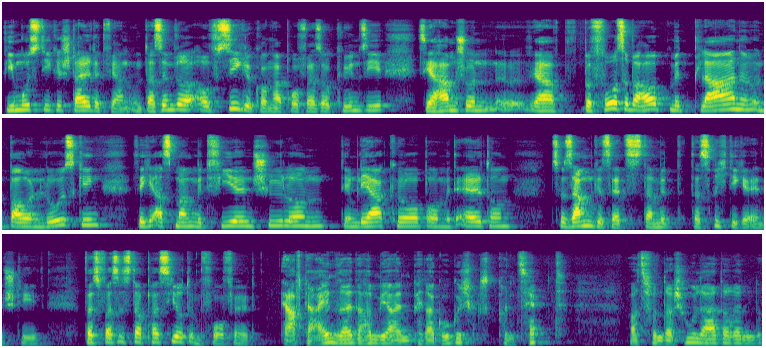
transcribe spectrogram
Wie muss die gestaltet werden? Und da sind wir auf Sie gekommen, Herr Professor Kühn. Sie, Sie haben schon, äh, ja, bevor es überhaupt mit Planen und Bauen losging, sich erstmal mit vielen Schülern, dem Lehrkörper, mit Eltern zusammengesetzt, damit das Richtige entsteht. Was, was ist da passiert im Vorfeld? Ja, auf der einen Seite haben wir ein pädagogisches Konzept was von der Schulleiterin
